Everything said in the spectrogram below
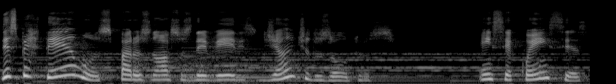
Despertemos para os nossos deveres diante dos outros. Em sequências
